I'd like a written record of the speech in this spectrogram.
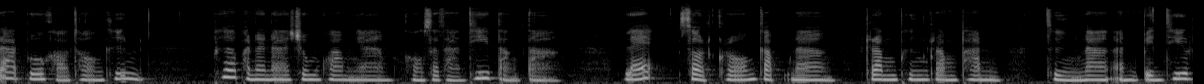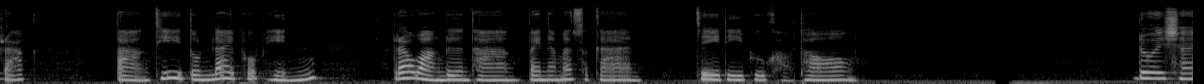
ราชภูเขาทองขึ้น เพื่อพรรณนาชมความงามของสถานที่ต่างๆ และสอดคล้องกับนาง รำพึงรำพัน ถึงนางอันเป็นที่รัก ต่างที่ตนได้พบเห็น ระหว่างเดินทางไปนมัสการ เจดีย์ภูเขาทอง โดยใช้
